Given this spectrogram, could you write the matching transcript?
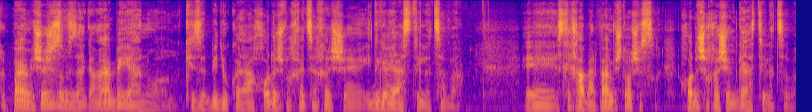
2016 וזה גם היה בינואר, כי זה בדיוק היה חודש וחצי אחרי שהתגייסתי לצבא. אה, סליחה, ב-2013, חודש אחרי שהתגייסתי לצבא.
